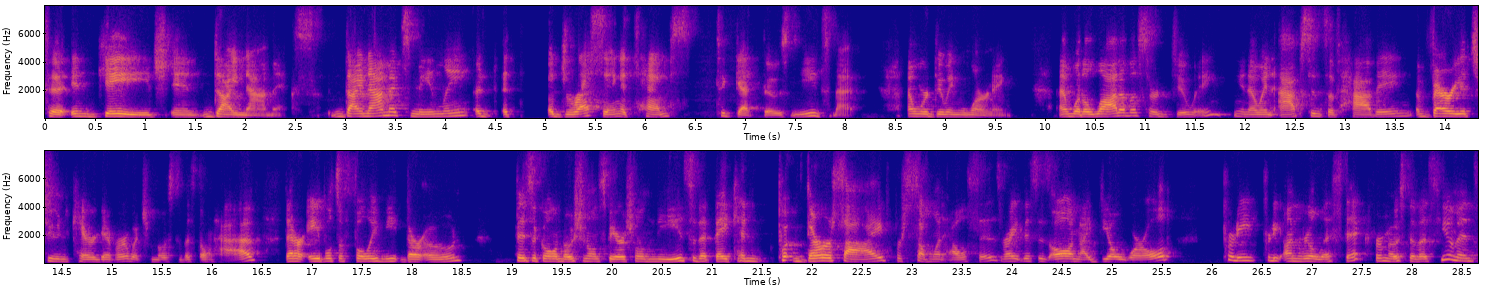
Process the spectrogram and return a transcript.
to engage in dynamics. Dynamics mainly addressing attempts to get those needs met. And we're doing learning. And what a lot of us are doing, you know, in absence of having a very attuned caregiver, which most of us don't have, that are able to fully meet their own physical, emotional, and spiritual needs so that they can put their aside for someone else's, right? This is all an ideal world, pretty, pretty unrealistic for most of us humans.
